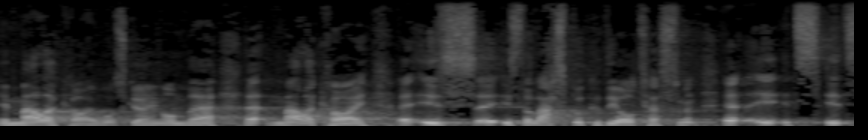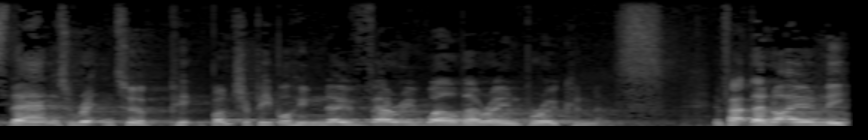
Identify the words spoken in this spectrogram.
In Malachi, what's going on there? Uh, Malachi uh, is, uh, is the last book of the Old Testament. Uh, it's, it's there and it's written to a bunch of people who know very well their own brokenness. In fact, they're not only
